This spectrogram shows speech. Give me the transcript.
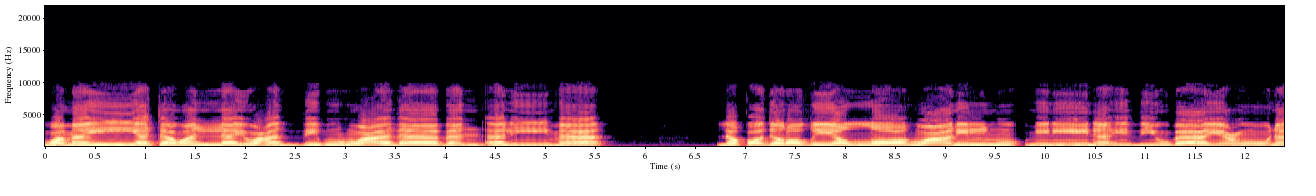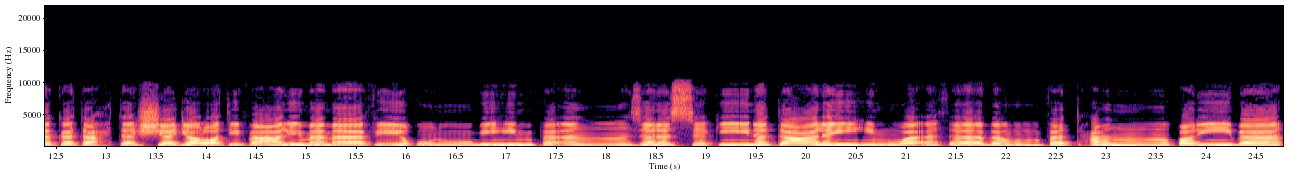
ومن يتول يعذبه عذابا أليماً لقد رضي الله عن المؤمنين إذ يبايعونك تحت الشجرة فعلم ما في قلوبهم فأنزل السكينة عليهم وأثابهم فتحا قريبا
